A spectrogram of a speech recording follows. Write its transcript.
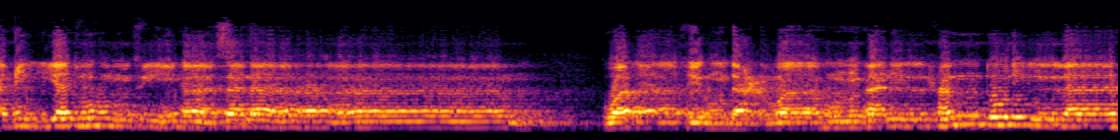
وتحيتهم فيها سلام. وآخر دعواهم أن الحمد لله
